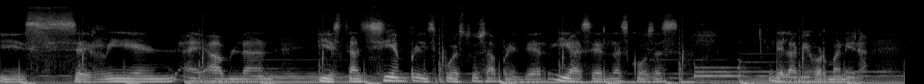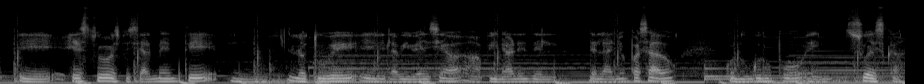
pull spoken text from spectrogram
Eh, se ríen, eh, hablan y están siempre dispuestos a aprender y a hacer las cosas de la mejor manera. esto especialmente mm, lo tuve la vivencia a finales del, del año pasado con un grupo en Suezca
